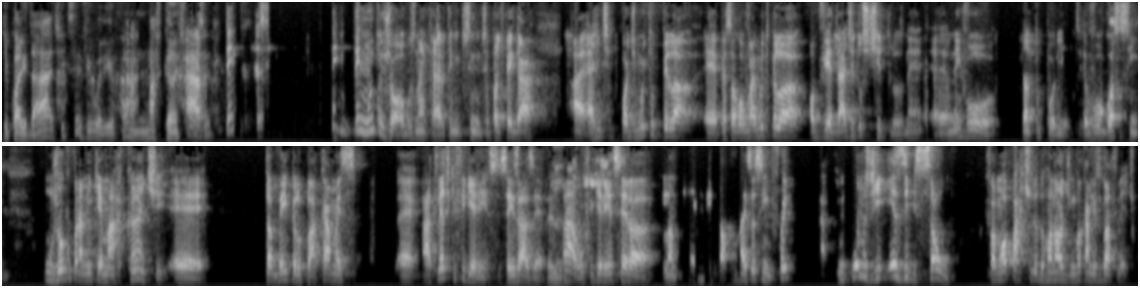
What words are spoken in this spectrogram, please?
de qualidade? O que, que você viu ali? Foi um marcante. Ah, tem, assim, tem, tem, muitos jogos, né, cara? Tem, sim, você pode pegar. A, a gente pode muito pela. É, pessoal vai muito pela obviedade dos títulos, né? É, eu nem vou tanto por isso. Eu vou, gosto assim. Um jogo para mim que é marcante é também pelo placar, mas é, Atlético e Figueirense, 6 a 0 Ah, o Figueirense era lanterna e tal, mas assim, foi em termos de exibição, foi a maior partida do Ronaldinho com a camisa do Atlético.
